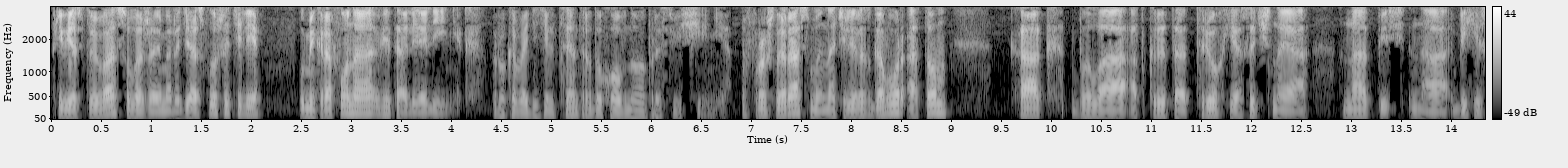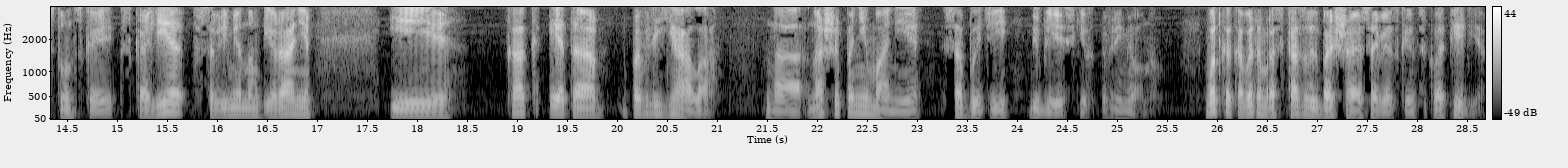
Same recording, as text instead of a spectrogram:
Приветствую вас, уважаемые радиослушатели. У микрофона Виталий Алиник, руководитель Центра Духовного Просвещения. В прошлый раз мы начали разговор о том, как была открыта трехязычная надпись на Бехистунской скале в современном Иране, и как это повлияло на наше понимание событий библейских времен. Вот как об этом рассказывает Большая советская энциклопедия.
